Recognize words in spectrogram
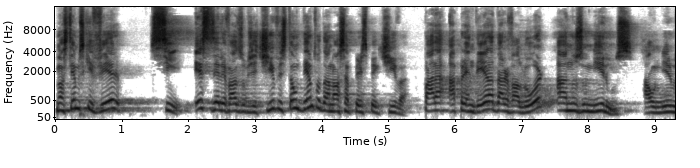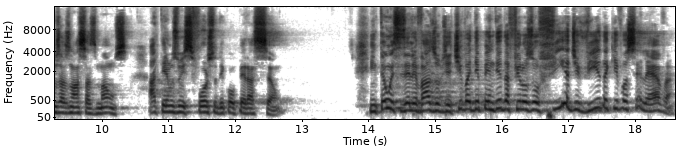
Nós temos que ver se esses elevados objetivos estão dentro da nossa perspectiva para aprender a dar valor a nos unirmos, a unirmos as nossas mãos, a termos um esforço de cooperação. Então, esses elevados objetivos vai depender da filosofia de vida que você leva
